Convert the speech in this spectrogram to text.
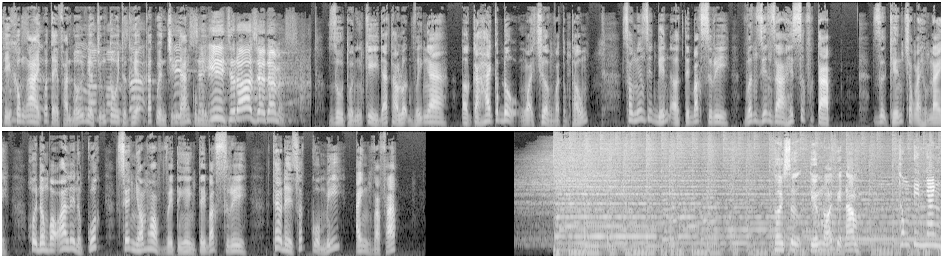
thì không ai có thể phản đối việc chúng tôi thực hiện các quyền chính đáng của mình. Dù Thổ Nhĩ Kỳ đã thảo luận với Nga ở cả hai cấp độ ngoại trưởng và tổng thống, song những diễn biến ở Tây Bắc Syria vẫn diễn ra hết sức phức tạp. Dự kiến trong ngày hôm nay, Hội đồng Bảo an Liên Hợp Quốc sẽ nhóm họp về tình hình Tây Bắc Syria theo đề xuất của Mỹ, Anh và Pháp. Thời sự tiếng nói Việt Nam. Thông tin nhanh.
